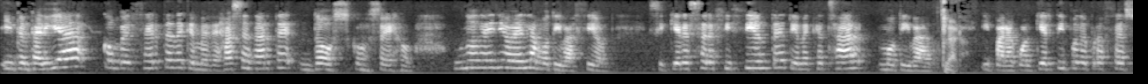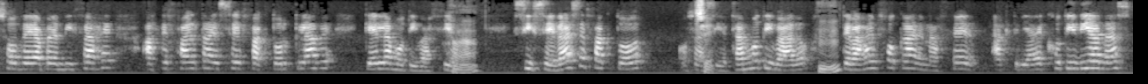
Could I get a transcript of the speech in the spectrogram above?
Intentaría convencerte de que me dejases darte dos consejos. Uno de ellos es la motivación. Si quieres ser eficiente, tienes que estar motivado. Claro. Y para cualquier tipo de proceso de aprendizaje hace falta ese factor clave que es la motivación. Si se da ese factor, o sea, si estás motivado, te vas a enfocar en hacer actividades cotidianas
